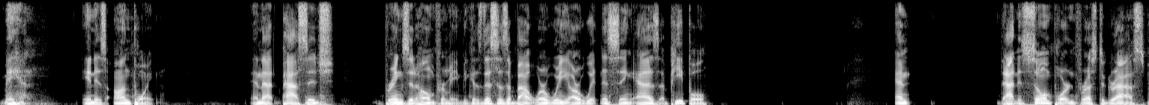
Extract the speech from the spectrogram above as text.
Man, it is on point. And that passage brings it home for me because this is about where we are witnessing as a people. And that is so important for us to grasp.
